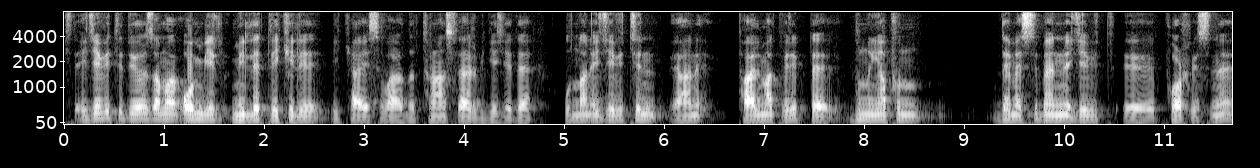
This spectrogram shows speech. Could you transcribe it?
işte Ecevit'i diyoruz ama 11 milletvekili hikayesi vardır. Transfer bir gecede. Bundan Ecevit'in yani talimat verip de bunu yapın demesi ben Ecevit e, portresine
